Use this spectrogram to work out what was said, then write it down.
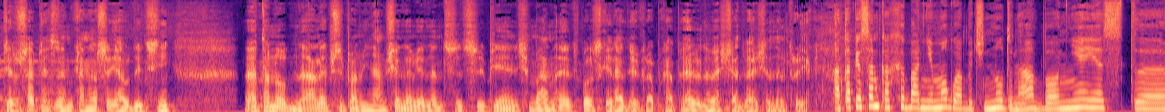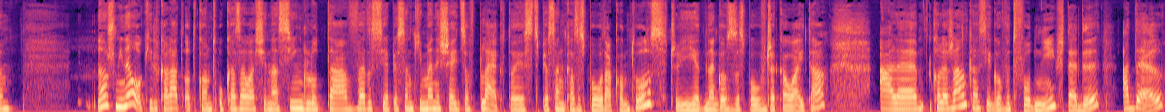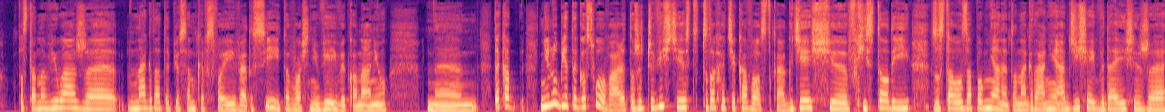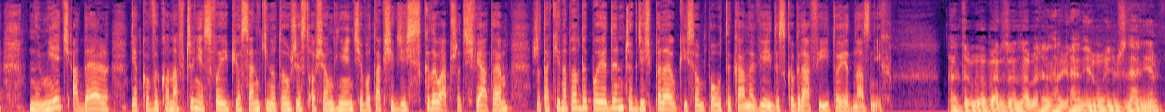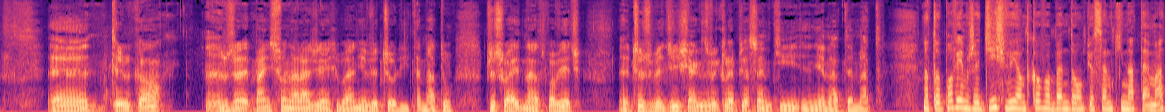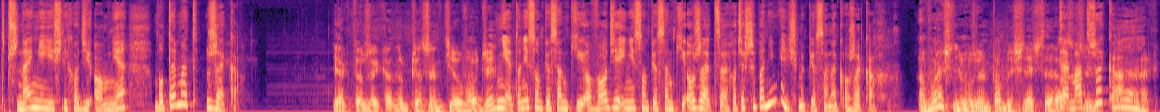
Pierwsza piosenka naszej audycji. A to nudne, ale przypominam 71335 man.polskieradio.pl 2273 trójek. A ta piosenka chyba nie mogła być nudna, bo nie jest... e, No już minęło kilka lat, odkąd ukazała się na singlu ta wersja piosenki Many Shades of Black. To jest piosenka zespołu Raconteurs, czyli jednego z zespołów Jacka White'a. Ale koleżanka z jego wytwórni wtedy, Adele, postanowiła, że nagra tę piosenkę w swojej wersji i to właśnie w jej wykonaniu. Taka, nie lubię tego słowa, ale to rzeczywiście jest trochę ciekawostka. Gdzieś e, w historii zostało zapomniane to nagranie, a dzisiaj wydaje się, że mieć Adele jako wykonawczynię swojej piosenki, no to już jest osiągnięcie, bo tak się gdzieś skryła przed światem, że takie naprawdę pojedyncze gdzieś perełki są poutykane w jej dyskografii i to jedna z nich. Ale to było bardzo dobre nagranie, moim zdaniem. E, tylko, że Państwo na razie chyba nie wyczuli tematu. Przyszła jedna odpowiedź. E, Czyżby dziś, jak zwykle, piosenki nie na temat? No to powiem, że dziś wyjątkowo będą piosenki na temat, przynajmniej jeśli chodzi o mnie, bo temat rzeka. Jak to rzeka? No, piosenki o wodzie? Nie, to nie są piosenki o wodzie i nie są piosenki o rzece, chociaż chyba nie mieliśmy piosenek o rzekach. A właśnie, możemy pomyśleć teraz. Temat rzeka. Tak.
